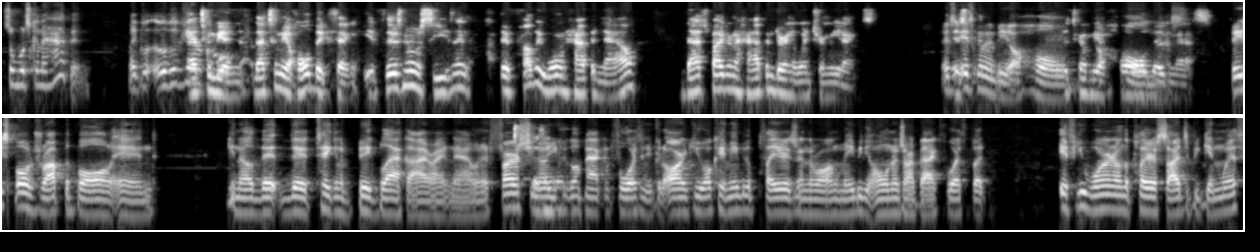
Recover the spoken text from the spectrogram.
So what's going to happen? Like look that's gonna be a that's gonna be a whole big thing. If there's no season, it probably won't happen now. That's probably gonna happen during the winter meetings. It's, it's, it's gonna be a whole. It's gonna be a, a whole, big mess. mess. Baseball dropped the ball, and you know they they're taking a big black eye right now. And at first, you know, you could go back and forth, and you could argue, okay, maybe the players are in the wrong, maybe the owners aren't back and forth. But if you weren't on the player side to begin with,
